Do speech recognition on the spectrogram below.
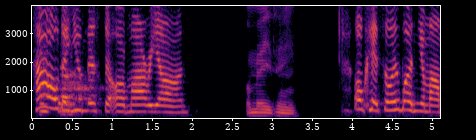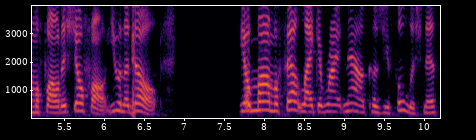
How old are you, Mr. Omarion? I'm 18. Okay, so it wasn't your mama fault, it's your fault. You're an adult. Your mama felt like it right now because your foolishness.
